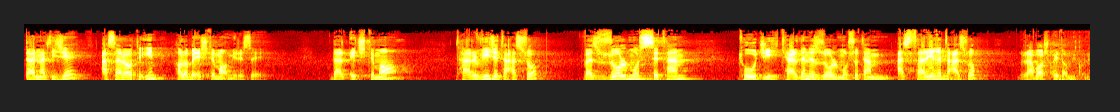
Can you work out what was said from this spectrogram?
در نتیجه اثرات این حالا به اجتماع می‌رسه. در اجتماع ترویج تعصب و ظلم و ستم توجیه کردن ظلم و ستم از طریق تعصب رواج پیدا می‌کنه.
